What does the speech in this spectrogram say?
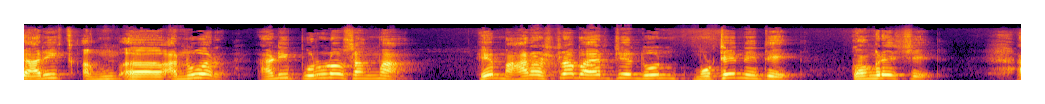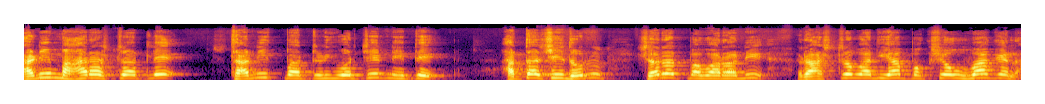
तारीख अनवर आणि पूर्ण संगमा हे महाराष्ट्राबाहेरचे दोन मोठे नेते काँग्रेसचे आणि महाराष्ट्रातले स्थानिक पातळीवरचे नेते हाताशी धरून शरद पवारांनी राष्ट्रवादी हा पक्ष उभा केला.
